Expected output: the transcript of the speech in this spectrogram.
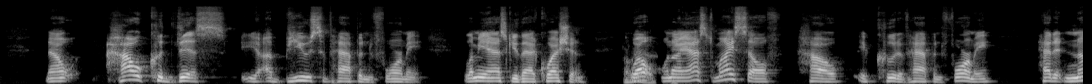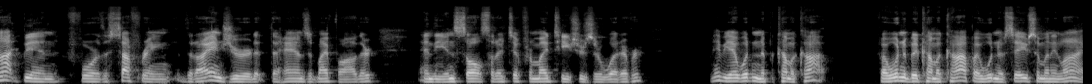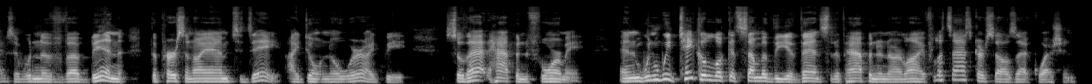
Now, how could this abuse have happened for me? Let me ask you that question. Oh, well, yeah. when I asked myself, how it could have happened for me had it not been for the suffering that I endured at the hands of my father and the insults that I took from my teachers or whatever. Maybe I wouldn't have become a cop. If I wouldn't have become a cop, I wouldn't have saved so many lives. I wouldn't have uh, been the person I am today. I don't know where I'd be. So that happened for me. And when we take a look at some of the events that have happened in our life, let's ask ourselves that question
